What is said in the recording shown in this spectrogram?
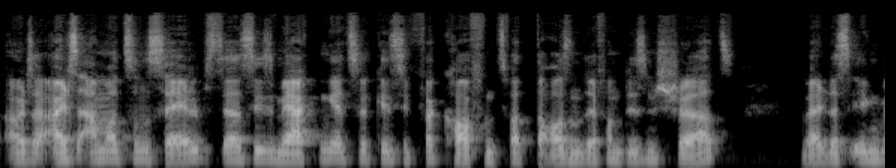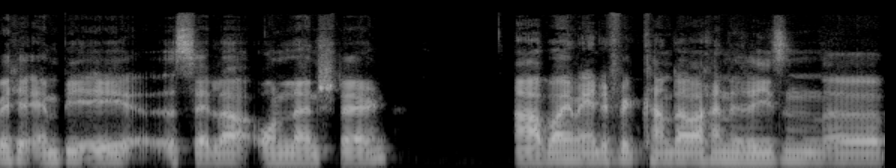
also als Amazon selbst, ja, sie merken jetzt, okay, sie verkaufen zwar tausende von diesen Shirts, weil das irgendwelche MBA-Seller online stellen, aber im Endeffekt kann da auch eine riesen, äh, äh,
